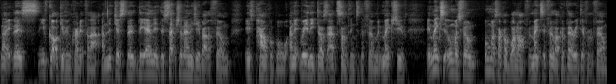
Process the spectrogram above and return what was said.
Like there's you've got to give him credit for that, and the, just the the ener- the sexual energy about the film is palpable, and it really does add something to the film. It makes you it makes it almost feel almost like a one-off. It makes it feel like a very different film.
